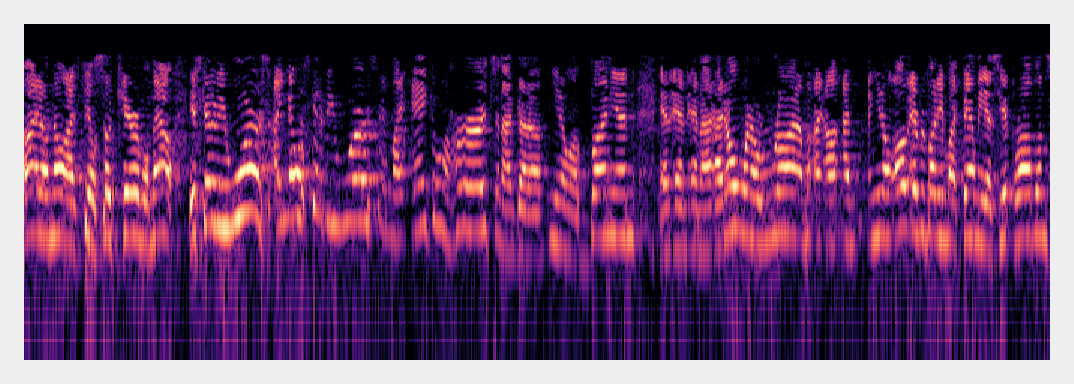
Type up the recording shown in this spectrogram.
I don't know, I feel so terrible now. It's going to be worse. I know it's going to be worse, and my ankle hurts, and I've got a, you know, a bunion, and, and, and I, I don't want to run. I'm, I, I'm, you know, all, everybody in my family has hip problems,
